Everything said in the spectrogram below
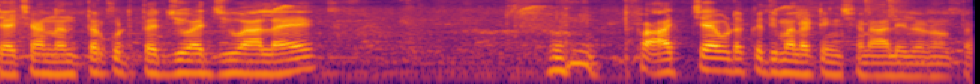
त्याच्यानंतर कुठं जीवात जीव आलाय. आजच्या एवढं कधी मला टेन्शन आलेलं नव्हतं.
